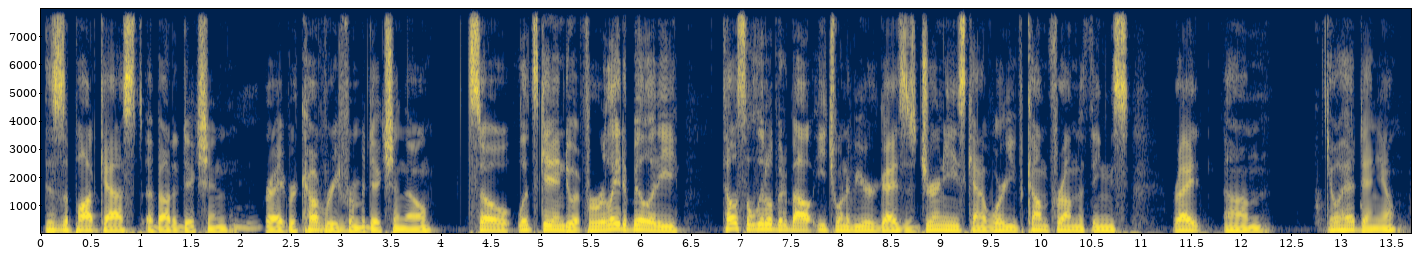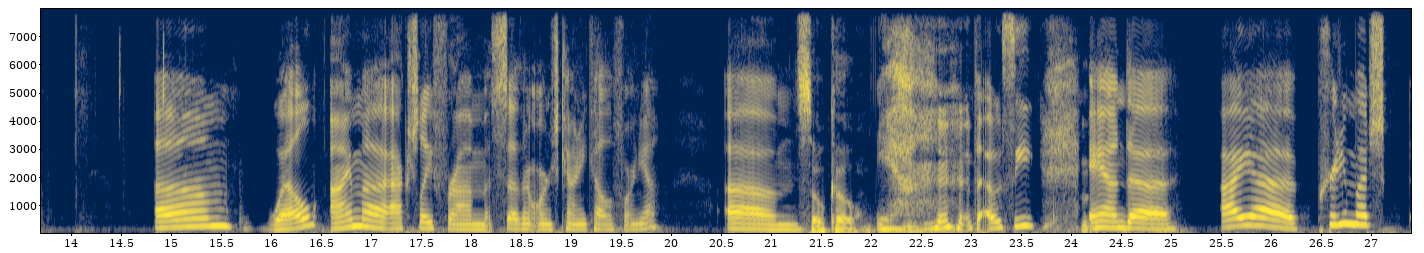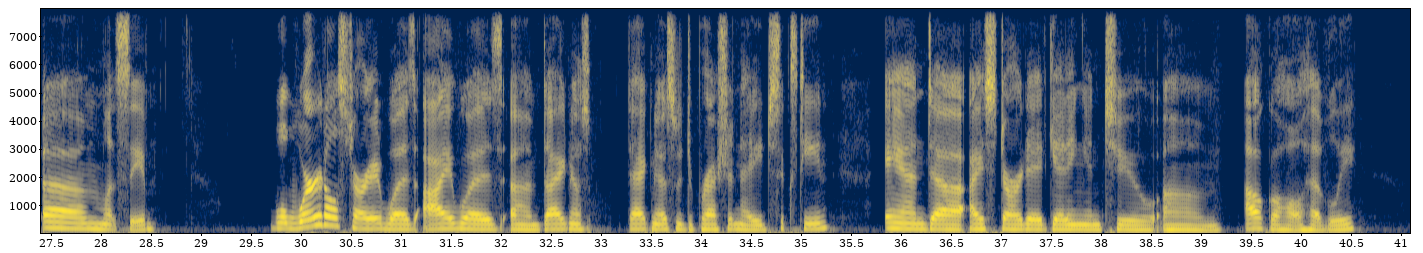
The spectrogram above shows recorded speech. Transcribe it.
this is a podcast about addiction, right? Recovery from addiction, though. So, let's get into it. For relatability, tell us a little bit about each one of your guys' journeys, kind of where you've come from, the things, right? Um, go ahead, Danielle. Um, well, I'm uh, actually from Southern Orange County, California. Um, SoCo. Yeah, the OC. And uh, I uh, pretty much, um, let's see. Well, where it all started was I was um, diagnosed diagnosed with depression at age 16, and uh, I started getting into um, alcohol heavily,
